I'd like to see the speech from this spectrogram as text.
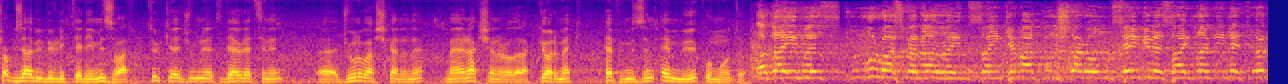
çok güzel bir birlikteliğimiz var. Türkiye Cumhuriyeti Devleti'nin e, Cumhurbaşkanı'nı Meral Akşener olarak görmek hepimizin en büyük umudu. Adayımız, Cumhurbaşkanı adayımız Sayın Kemal Kılıçdaroğlu'nun sevgi ve saygılarını iletiyor.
